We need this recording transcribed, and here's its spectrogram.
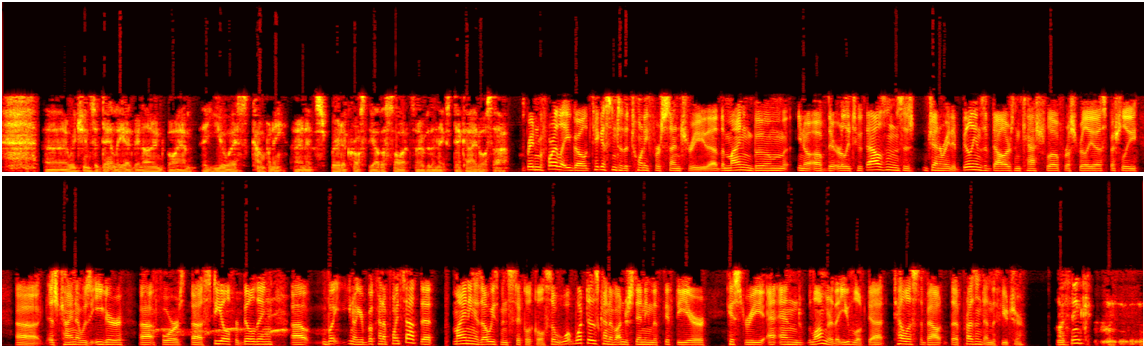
uh, which incidentally had been owned by a, a, US company, and it spread across the other sites over the next decade or so. Bradon, before I let you go, take us into the 21st century. Uh, the mining boom, you know, of the early 2000s has generated billions of dollars in cash flow for Australia, especially uh, as China was eager uh, for uh, steel for building. Uh, but you know, your book kind of points out that mining has always been cyclical. So, what what does kind of understanding the 50 year history and, and longer that you've looked at tell us about the present and the future? I think,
